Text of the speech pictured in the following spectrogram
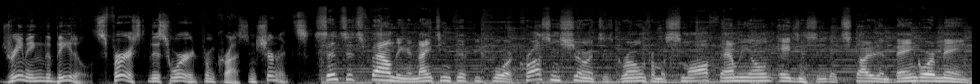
Dreaming the Beatles. First, this word from Cross Insurance. Since its founding in 1954, Cross Insurance has grown from a small family owned agency that started in Bangor, Maine,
